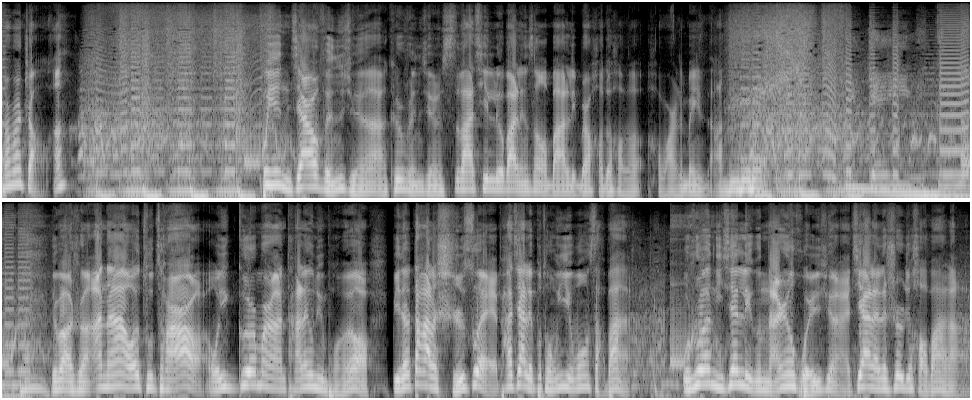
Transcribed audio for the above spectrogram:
慢慢找啊。不行，你加入粉丝群啊，QQ 粉丝群四八七六八零三五八，里边好多好多好玩的妹子啊。有宝说阿南，我吐槽，我一哥们儿啊谈了个女朋友，比他大了十岁，怕家里不同意，问我咋办。我说你先领个男人回去，接下来的事儿就好办了。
